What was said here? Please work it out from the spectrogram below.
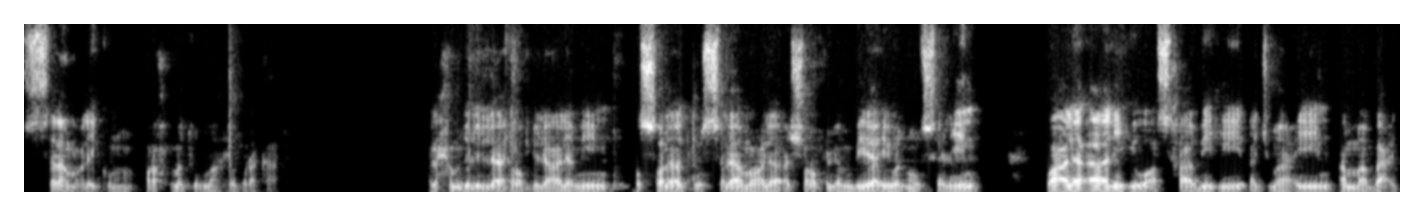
السلام عليكم ورحمة الله وبركاته الحمد لله رب العالمين والصلاة والسلام على أشرف الأنبياء والمرسلين وعلى آله وأصحابه أجمعين أما بعد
